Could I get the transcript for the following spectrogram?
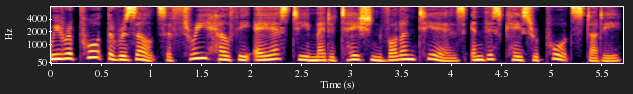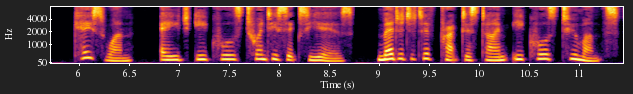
We report the results of three healthy AST meditation volunteers in this case report study. Case 1, age equals 26 years, meditative practice time equals 2 months.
